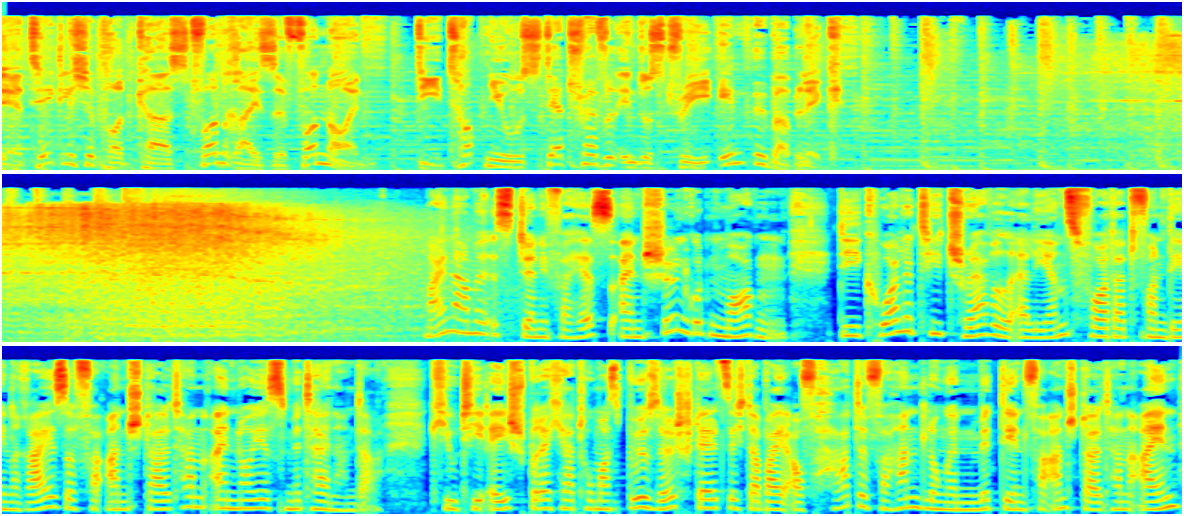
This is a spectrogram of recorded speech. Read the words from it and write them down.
der tägliche Podcast von Reise von 9. Die Top-News der Travel Industry im Überblick. Mein Name ist Jennifer Hess. Einen schönen guten Morgen. Die Quality Travel Alliance fordert von den Reiseveranstaltern ein neues Miteinander. QTA-Sprecher Thomas Bösel stellt sich dabei auf harte Verhandlungen mit den Veranstaltern ein.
